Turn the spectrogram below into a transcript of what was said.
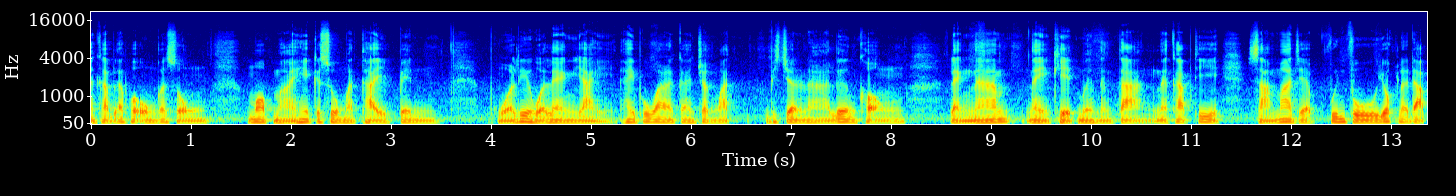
นะครับ และพระองค์ก็ทรงมอบหมายให้กระทรวงมหาดไทยเป็นหัวเรี่ยวหัวแรงใหญ่ ให้ผู้ว่าราชการจังหวัด พิจารณาเรื่องของแหล่งน้ำในเขตเมืองต่างๆนะครับที่สามารถจะฟื้นฟูยกระดับ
